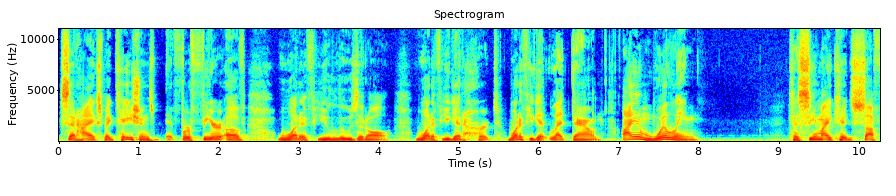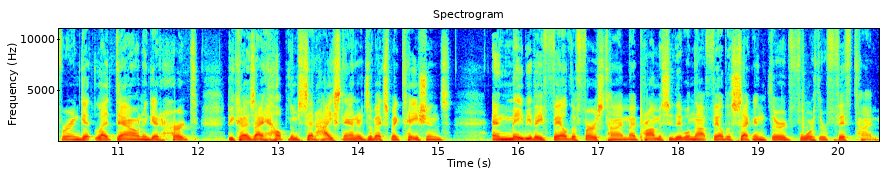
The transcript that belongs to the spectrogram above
set high expectations for fear of what if you lose it all? What if you get hurt? What if you get let down? I am willing to see my kids suffer and get let down and get hurt because I help them set high standards of expectations and maybe they failed the first time, I promise you they will not fail the second, third, fourth, or fifth time.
